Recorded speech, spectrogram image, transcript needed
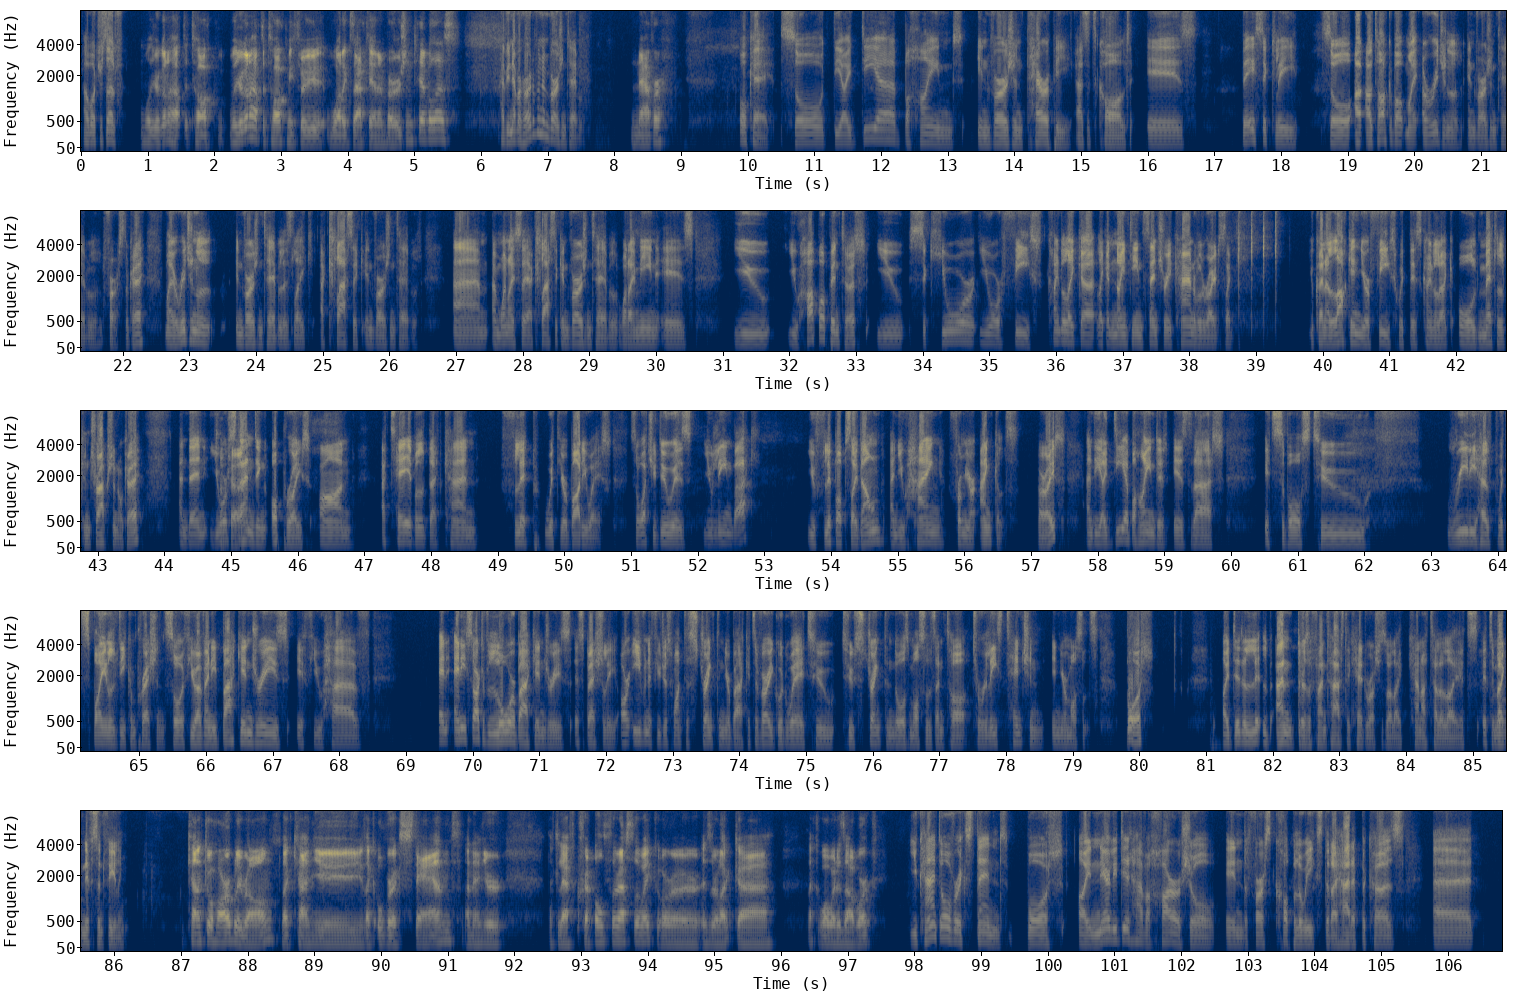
How about yourself? Well, you're gonna have to talk. Well, you're gonna have to talk me through what exactly an inversion table is. Have you never heard of an inversion table? Never. Okay, so the idea behind inversion therapy, as it's called, is basically so I'll talk about my original inversion table first, okay? My original inversion table is like a classic inversion table. Um, and when I say a classic inversion table, what I mean is you you hop up into it, you secure your feet, kind of like a like a 19th century carnival ride. It's like you kind of lock in your feet with this kind of like old metal contraption, okay? And then you're Okay. standing upright on a table that can flip with your body weight. So what you do is you lean back, you flip upside down, and you hang from your ankles. All right. And the idea behind it is that it's supposed to really help with spinal decompression. So if you have any back injuries, if you have and any sort of lower back injuries especially or even if you just want to strengthen your back it's a very good way to to strengthen those muscles and to to release tension in your muscles but i did a little and there's a fantastic head rush as well i cannot tell a lie it's it's a magnificent feeling Can it go horribly wrong? Like, can you like overextend and then you're like left crippled for the rest of the week, or is there like uh like what way does that work? You can't overextend but i nearly did have a horror show in the first couple of weeks that i had it because uh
